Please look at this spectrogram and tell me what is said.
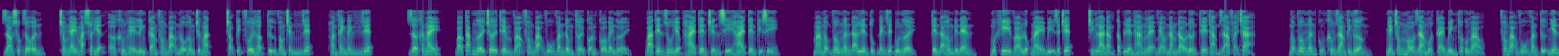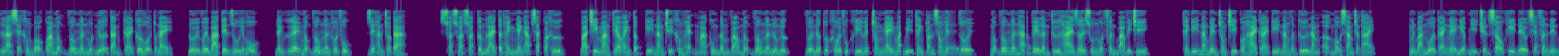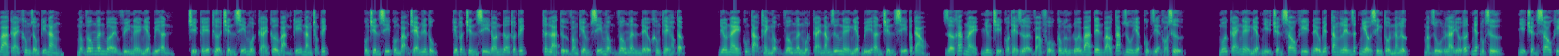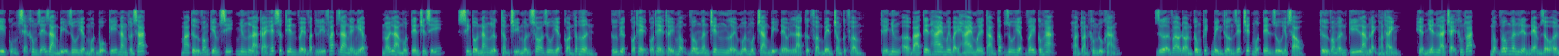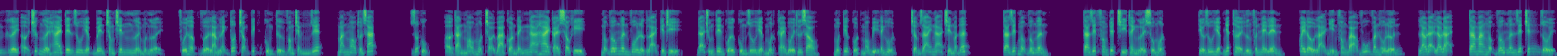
Giao xúc dấu ấn, trong nháy mắt xuất hiện ở không hề linh cảm phong bạo nộ hống trước mặt, trọng kích phối hợp tử vong chém giết, hoàn thành đánh giết. Giờ khắc này, báo táp người chơi thêm vào phong bạo vũ văn đồng thời còn có bảy người, ba tên du hiệp, hai tên chiến sĩ, hai tên kỵ sĩ. Mà mộng vô ngân đã liên tục đánh giết bốn người, tên đã hồng đến đen, một khi vào lúc này bị giết chết chính là đẳng cấp liền hàng lẹ vẹo năm đau đớn thê thảm giá phải trả. Mộng vô ngân cũng không dám kinh thường, nhanh chóng mò ra một cái bình thuốc uống vào, phong bạo vũ văn tự nhiên là sẽ không bỏ qua mộng vô ngân một nửa tàn cái cơ hội tốt này, đối với ba tên du hiệp hô, đánh gãy mộng vô ngân khôi phục, giết hắn cho ta. Xoạt xoạt xoạt cầm lái tật hành nhanh áp sát quá khứ, ba chi mang theo ảnh tập kỹ năng trụy không hẹn mà cùng đâm vào mộng vô ngân lồng ngực, vừa nước thuốc khôi phục khí huyết trong nháy mắt bị thanh toán xong hết rồi, mộng vô ngân hp lần thứ hai rơi xuống một phần ba vị trí. Thanh kỹ năng bên trong chỉ có hai cái kỹ năng vẫn cứ nằm ở màu xám trạng thái nguyên bản mỗi cái nghề nghiệp nhị chuyển sau khi đều sẽ phân đến ba cái không giống kỹ năng mộng vô ngân bởi vì nghề nghiệp bí ẩn, chỉ kế thừa chiến sĩ một cái cơ bản kỹ năng trọng kích. Cùng chiến sĩ cùng bạo chém liên tục, kiếm thuận chiến sĩ đón đỡ thoát kích, thân là tử vong kiếm sĩ mộng vô ngân đều không thể học tập. Điều này cũng tạo thành mộng vô ngân một cái nắm giữ nghề nghiệp bí ẩn chiến sĩ cấp cao, giờ khác này nhưng chỉ có thể dựa vào phổ công ứng đối ba tên báo táp du hiệp cục diện khó xử. Mỗi cái nghề nghiệp nhị chuyển sau khi đều biết tăng lên rất nhiều sinh tồn năng lực, mặc dù là yếu ớt nhất mục sư, nhị chuyển sau khi cũng sẽ không dễ dàng bị du hiệp một bộ kỹ năng thuần sát mà tử vong kiếm sĩ nhưng là cái hết sức thiên về vật lý phát ra nghề nghiệp, nói là một tên chiến sĩ, sinh tồn năng lực thậm chí muốn so du hiệp còn thấp hơn, cứ việc có thể có thể thấy mộng vô ngân trên người mỗi một trang bị đều là cực phẩm bên trong cực phẩm, thế nhưng ở ba tên hai mươi bảy hai mươi tám cấp du hiệp vây công hạ, hoàn toàn không đủ kháng. Dựa vào đòn công kích bình thường giết chết một tên du hiệp sau, tử vong ấn ký làm lệnh hoàn thành, hiển nhiên là chạy không thoát, mộng vô ngân liền đem dấu ấn gây ở trước người hai tên du hiệp bên trong trên người một người, phối hợp vừa làm lệnh tốt trọng kích cùng tử vong chém giết man máu thuần sát. Rốt cục, ở tàn máu một trọi ba còn đánh ngã hai cái sau khi mộng vô ngân vô lực lại kiên trì, đã trúng tên cuối cùng du hiệp một cái bối thứ sau, một tia cột máu bị đánh hụt, chậm rãi ngã trên mặt đất. Ta giết mộng vô ngân. Ta giết phong tuyết chi thành người số một. Tiểu du hiệp nhất thời hưng phấn nhảy lên, quay đầu lại nhìn phong bạo vũ văn hô lớn lao đại lao đại, ta mang mộng vô ngân giết chết rồi.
